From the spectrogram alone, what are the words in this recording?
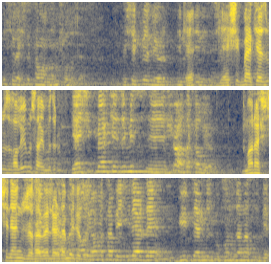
bu süreçte tamamlamış olacağız. Teşekkür ediyorum dinlediğiniz için. Gençlik merkezimiz kalıyor mu Sayın Müdürüm? Gençlik merkezimiz e, şu anda kalıyor. Maraş için en güzel Yani şu haberlerden anda biri bu. kalıyor Ama tabii ileride büyüklerimiz bu konuda nasıl bir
